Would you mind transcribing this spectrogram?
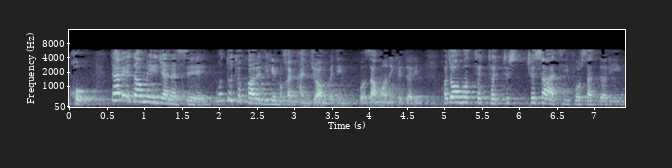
خب در ادامه جلسه ما دو تا کار دیگه می‌خوایم انجام بدیم با زمانی که داریم. حالا ما تا چه ساعتی فرصت داریم؟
